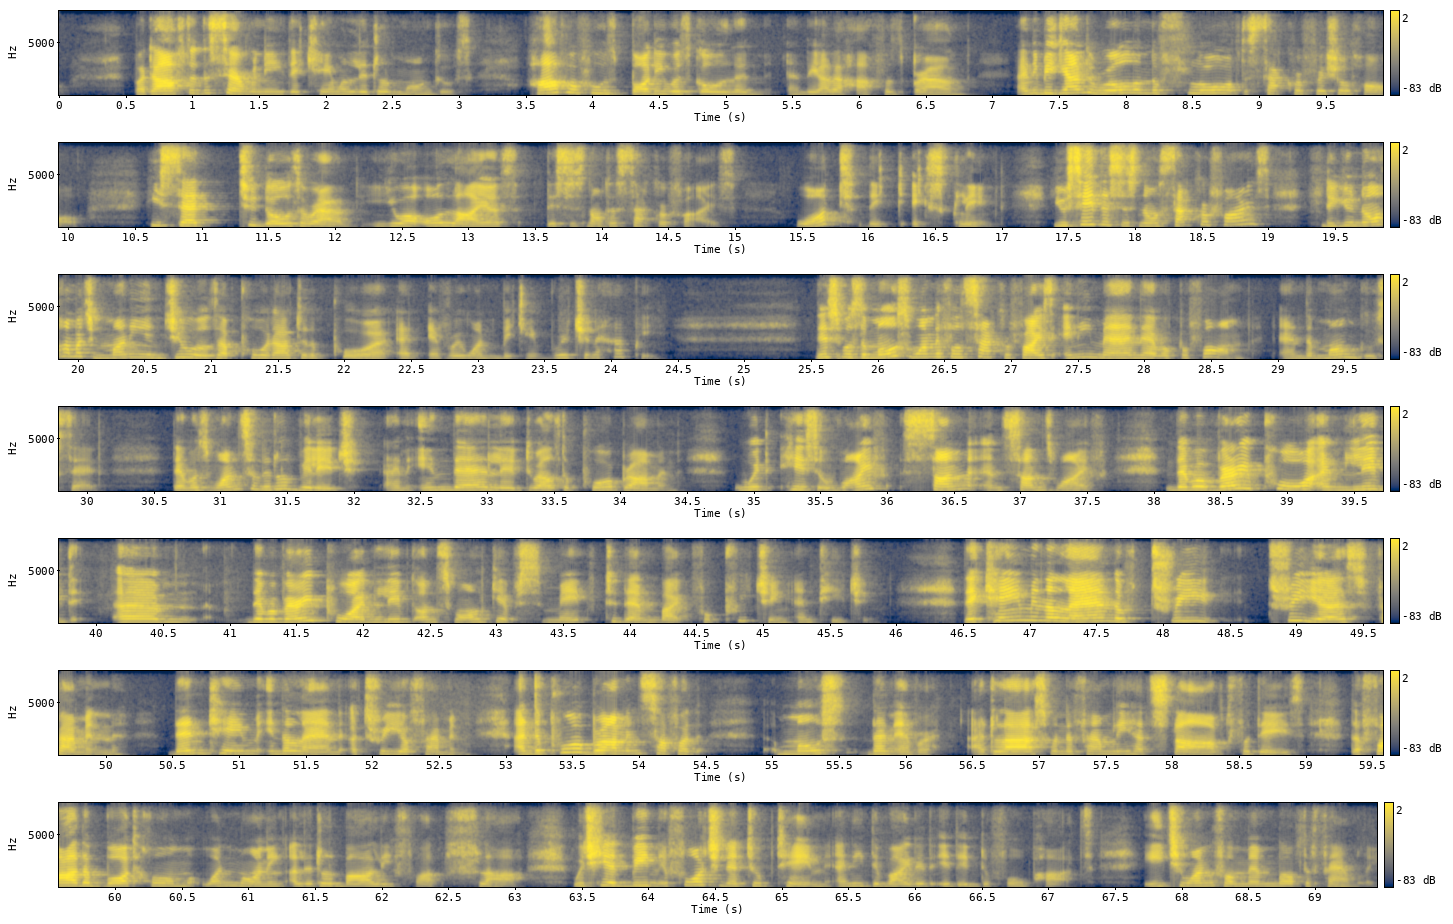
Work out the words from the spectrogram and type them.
But after the ceremony there came a little mongoose, half of whose body was golden and the other half was brown, and he began to roll on the floor of the sacrificial hall. He said to those around, You are all liars. This is not a sacrifice. What? they exclaimed. You say this is no sacrifice? Do you know how much money and jewels are poured out to the poor? And everyone became rich and happy. This was the most wonderful sacrifice any man ever performed. And the mongoose said, There was once a little village, and in there dwelt a poor Brahmin with his wife, son, and son's wife. They were very poor and lived um, they were very poor and lived on small gifts made to them by for preaching and teaching. They came in a land of three three years famine. Then came in the land a three year famine, and the poor Brahmin suffered most than ever. At last, when the family had starved for days, the father brought home one morning a little barley flour, which he had been fortunate to obtain, and he divided it into four parts, each one for a member of the family.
